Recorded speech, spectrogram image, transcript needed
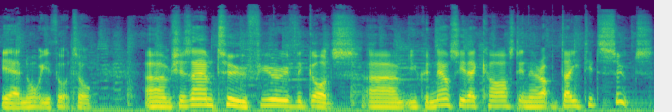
yeah, not what you thought at all. Um, Shazam 2: Fury of the Gods. Um, you can now see their cast in their updated suits.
